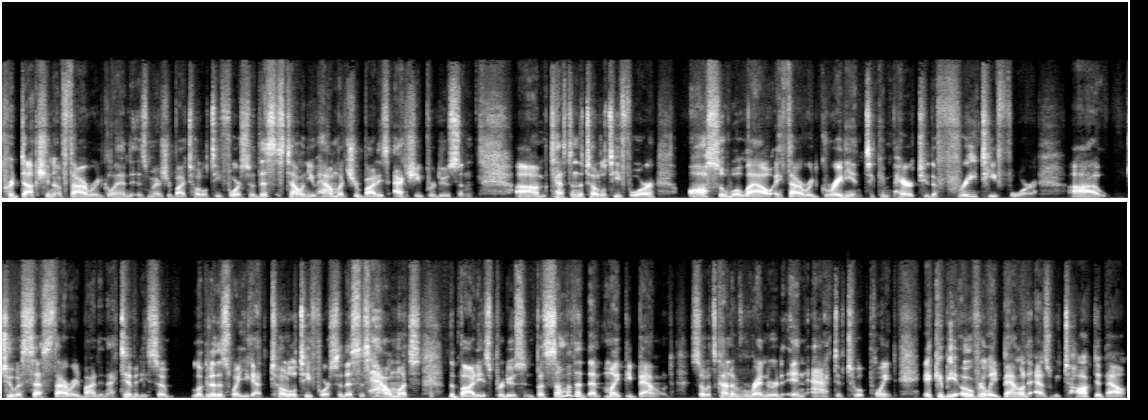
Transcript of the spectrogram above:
production of thyroid gland is measured by total T4. So this is telling you how much your body's actually producing. Um, testing the total T4 also allow a thyroid gradient to compare to the free T4 uh, to assess thyroid binding activity. So look at it this way you got total T4. So this is how much the body is producing. But some of it that might be bound. So it's kind of rendered inactive to a point. It could be overly bound, as we talked about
